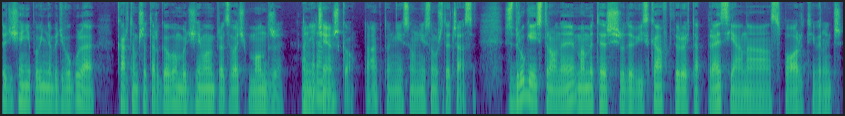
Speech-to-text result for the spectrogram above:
to dzisiaj nie powinno być w ogóle kartą przetargową, bo dzisiaj mamy pracować mądrze, a nie prawda. ciężko. Tak? To nie są, nie są już te czasy. Z drugiej strony mamy też środowiska, w których ta presja na sport i wręcz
